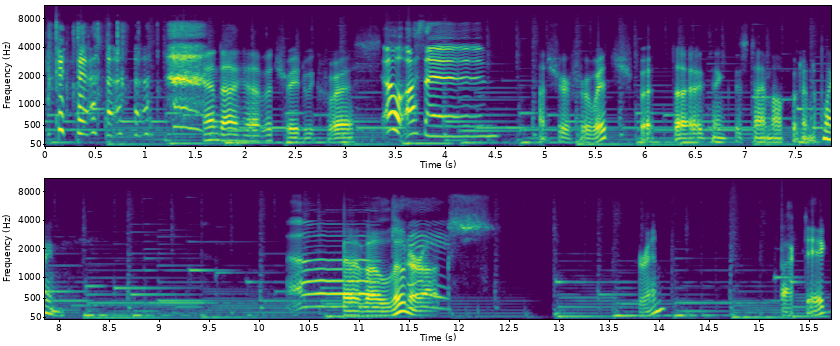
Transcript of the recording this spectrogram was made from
And I have a trade request. oh, awesome. Not sure for which, but I think this time I'll put in a plane. Have a lunar okay. ox. Grin. Cracked egg.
